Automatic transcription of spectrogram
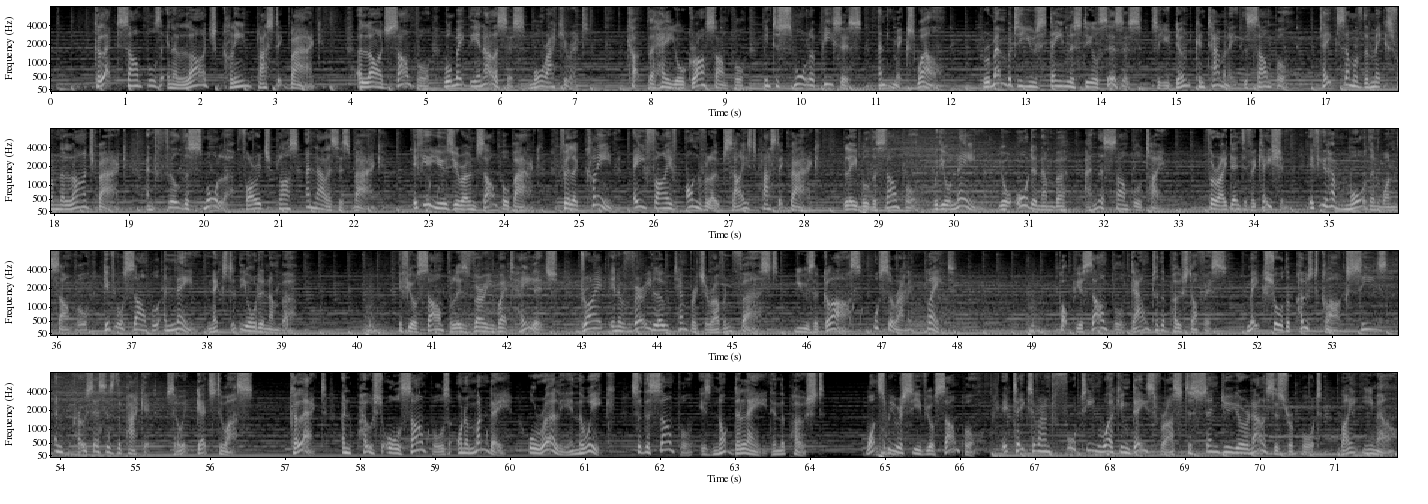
Collect samples in a large, clean plastic bag. A large sample will make the analysis more accurate. Cut the hay or grass sample into smaller pieces and mix well. Remember to use stainless steel scissors so you don't contaminate the sample. Take some of the mix from the large bag and fill the smaller Forage Plus analysis bag. If you use your own sample bag, fill a clean A5 envelope-sized plastic bag. Label the sample with your name, your order number and the sample type. For identification, if you have more than one sample, give your sample a name next to the order number. If your sample is very wet haylage, dry it in a very low temperature oven first. Use a glass or ceramic plate. Pop your sample down to the post office. Make sure the post clerk sees and processes the packet so it gets to us. Collect and post all samples on a Monday or early in the week so the sample is not delayed in the post. Once we receive your sample, it takes around 14 working days for us to send you your analysis report by email.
